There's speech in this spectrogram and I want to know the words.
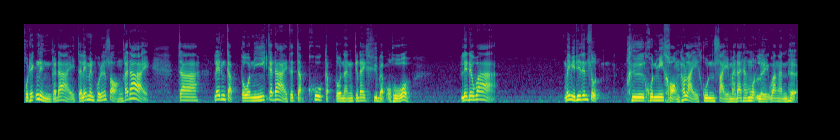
โปรเทคหนึ่งก็ได้ จะเล่นเป็นโปรเทคสองก็ได้ จะเล่นกับตัวนี้ก็ได้ จะจับคู่กับตัวนั้นก็ได้คือแบบโอ้โห เรียกได้ว่า ไม่มีที่สิ้นสุด คือคุณมีของเท่าไหร่ คุณใส่มาได้ทั้งหมดเลยว่างั้นเถอะ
